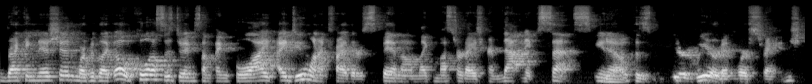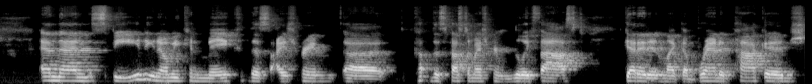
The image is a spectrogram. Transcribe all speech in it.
recognition where people are like, oh, Coolhaus is doing something cool. I, I do want to try their spin on like mustard ice cream. That makes sense, you know, because we're weird and we're strange. And then speed, you know, we can make this ice cream, uh, this custom ice cream really fast, get it in like a branded package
